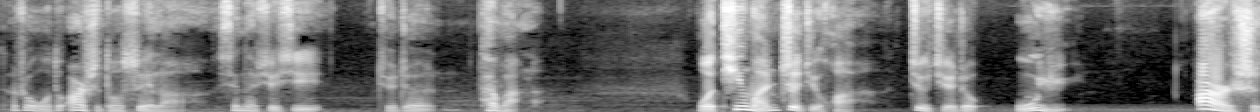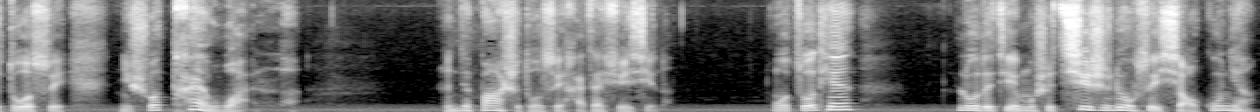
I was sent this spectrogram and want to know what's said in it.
他说我都二十多岁了，现在学习觉着太晚了。我听完这句话就觉着无语。二十多岁，你说太晚了，人家八十多岁还在学习呢。我昨天录的节目是七十六岁小姑娘，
